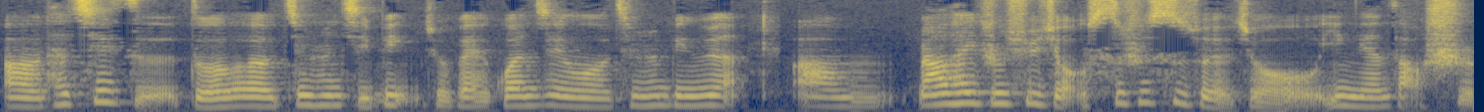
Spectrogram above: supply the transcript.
嗯，他妻子得了精神疾病，就被关进了精神病院。嗯，然后他一直酗酒，四十四岁就英年早逝。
